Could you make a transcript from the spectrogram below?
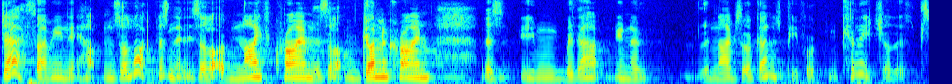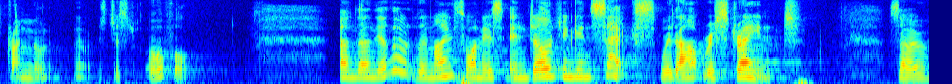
death. I mean, it happens a lot, doesn't it? There's a lot of knife crime, there's a lot of gun crime. There's even without, you know, the knives or guns, people can kill each other, strangle. It's just awful. And then the other, the ninth one is indulging in sex without restraint. So,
